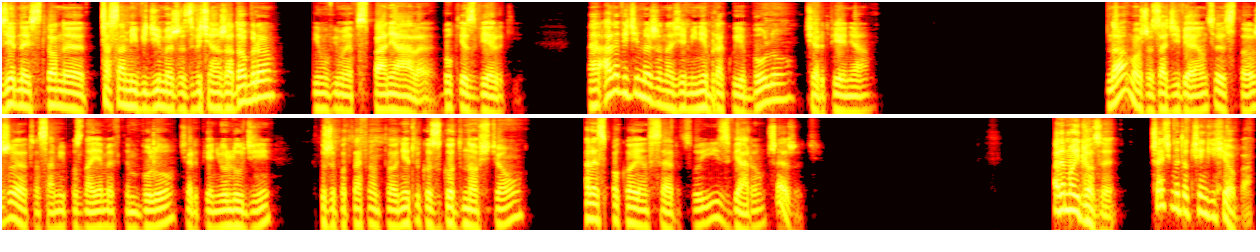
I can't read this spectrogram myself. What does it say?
Z jednej strony czasami widzimy, że zwycięża dobro i mówimy wspaniale, Bóg jest wielki. Ale widzimy, że na ziemi nie brakuje bólu, cierpienia. No, może zadziwiające jest to, że czasami poznajemy w tym bólu, cierpieniu ludzi, którzy potrafią to nie tylko z godnością, ale spokojem w sercu i z wiarą przeżyć. Ale moi drodzy, przejdźmy do Księgi Hioba.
